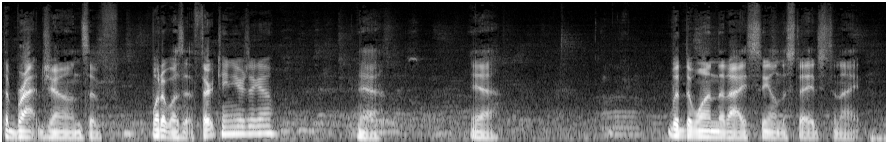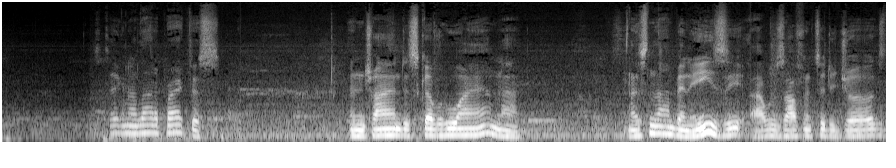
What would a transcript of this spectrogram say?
the Brad Jones of What it was it? Thirteen years ago? Yeah, yeah. With the one that I see on the stage tonight. It's taking a lot of practice and trying to discover who I am now. It's not been easy. I was off into the drugs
